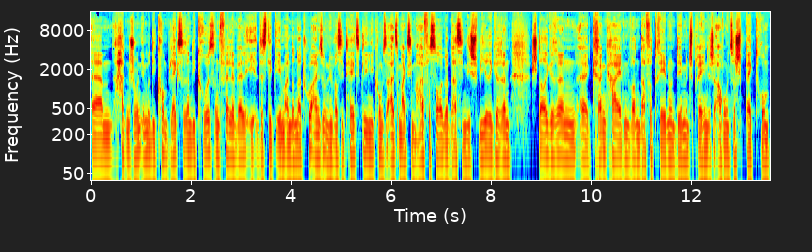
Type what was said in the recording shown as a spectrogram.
ähm, hatten schon immer die komplexeren, die größeren Fälle, weil eh- das liegt eben an der Natur eines Universitätsklinikums als Maximalversorger. Da sind die schwierigeren, stärkeren äh, Krankheiten werden da vertreten und dementsprechend ist auch unser Spektrum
